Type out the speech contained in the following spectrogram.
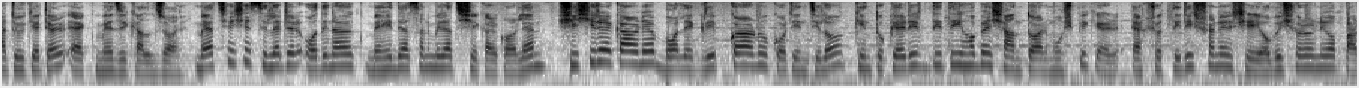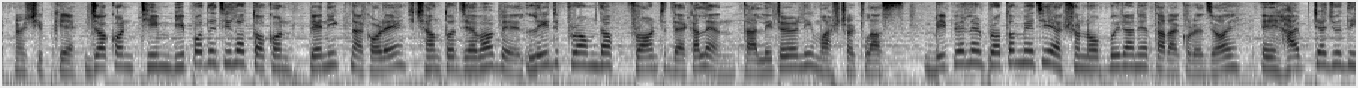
আট উইকেটের এক ম্যাজিক্যাল জয়। ম্যাচ শেষে সিলেটের অধিনায়ক মেহিদি হাসান মিরাজ স্বীকার করলেন, শিশিরের কারণে বলে গ্রিপ করানো কঠিন ছিল, কিন্তু ক্রেডিট দিতেই হবে শান্ত আর মুশফিকের একশো তিরিশ রানের সেই অবিস্মরণীয় পার্টনারশিপকে। যখন টিম বিপদে ছিল, তখন প্যানিক না করে শান্ত যেভাবে লিড ফ্রম দ্য ফ্রন্ট দেখালেন, তা লিটারালি মাস্টার ক্লাস বিপিএল এর প্রথম ম্যাচে একশো নব্বই রানে তারা করে জয়। এই হাইপটা যদি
